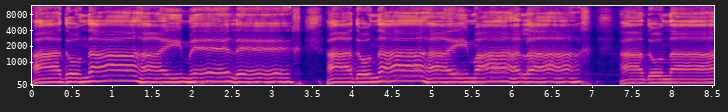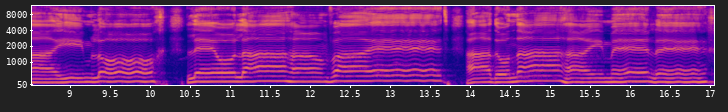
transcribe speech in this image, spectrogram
אדוני מלך, אדוני מלך, אדוני ימלוך לעולם ועד. אדוני מלך,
